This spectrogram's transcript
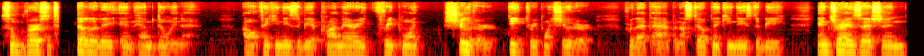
some versatility in him doing that. I don't think he needs to be a primary three point shooter, deep three point shooter for that to happen. I still think he needs to be in transition,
